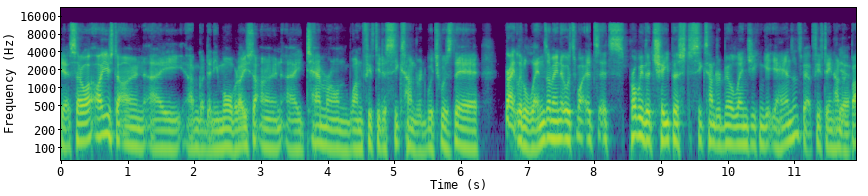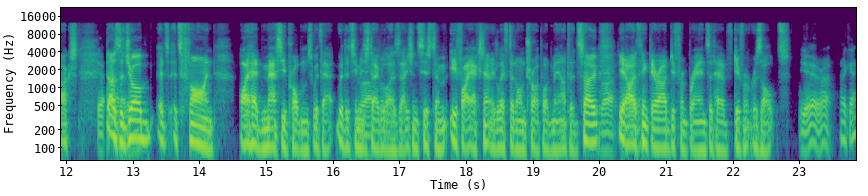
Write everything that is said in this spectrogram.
Yeah, so I, I used to own a, I haven't got any more, but I used to own a Tamron 150 to 600, which was their great little lens. I mean, it was it's it's probably the cheapest 600 mil lens you can get your hands on. It's about 1500 Yeah. bucks. yeah, Does the know that one. job. It's it's fine. I had massive problems with that with its image Right. stabilization system if I accidentally left it on tripod mounted. So Right. yeah, I think there are different brands that have different results. Yeah. Right. Okay.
